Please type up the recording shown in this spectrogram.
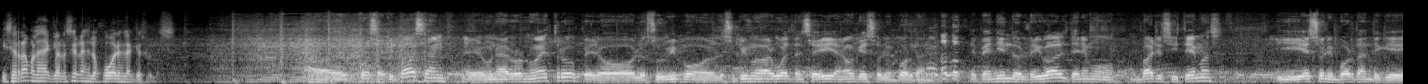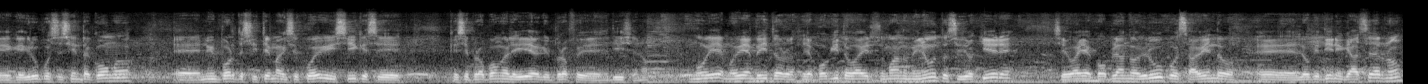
y cerramos las declaraciones de los jugadores blanqueazules. Ah, cosas que pasan, eh, un error nuestro, pero lo supimos, lo supimos dar vuelta enseguida, ¿no? que eso es lo importante. Dependiendo del rival, tenemos varios sistemas y eso es lo importante, que, que el grupo se sienta cómodo, eh, no importa el sistema que se juegue y sí que se, que se proponga la idea que el profe dice. ¿no? Muy bien, muy bien, Víctor, de a poquito va a ir sumando minutos, si Dios quiere, se vaya acoplando al grupo, sabiendo eh, lo que tiene que hacer. ¿no?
